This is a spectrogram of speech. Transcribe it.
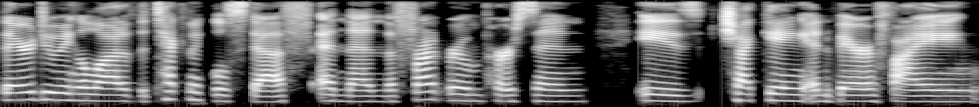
they're doing a lot of the technical stuff. And then the front room person is checking and verifying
